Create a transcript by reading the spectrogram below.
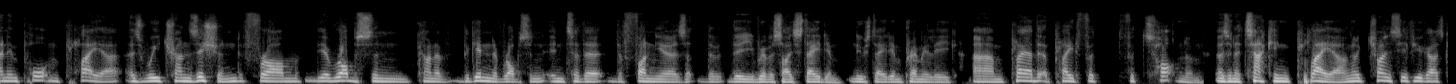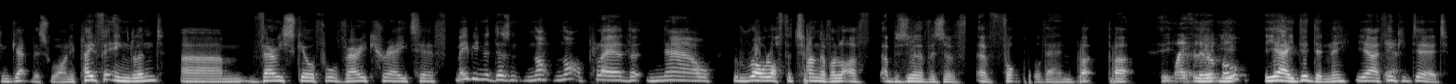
an important player as we transitioned from the Robson kind of beginning of Robson into the the fun years at the, the Riverside Stadium, new stadium, Premier League. Um, player that had played for for Tottenham as an attacking player. I'm going to try and see if you guys can get this one. He played for England. Um, very skillful, very creative. Maybe doesn't not not a player that now would roll off the tongue of a lot of observers of of football then, but but Play for Liverpool? yeah, he did, didn't he? Yeah, I think yeah. he did.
